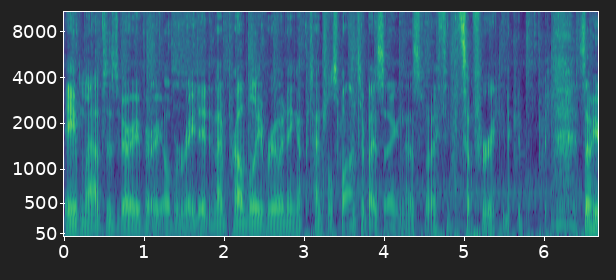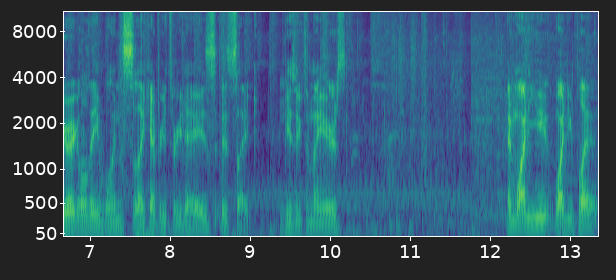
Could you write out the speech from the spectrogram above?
Aim Labs is very, very overrated, and I'm probably ruining a potential sponsor by saying this, but I think it's overrated. so hearing only once, like every three days, is like music to my ears. And why do you why do you play it?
